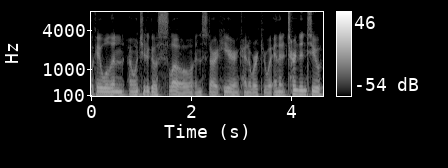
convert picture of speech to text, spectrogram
"Okay, well then I want you to go slow and start here and kind of work your way." And then it turned into,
